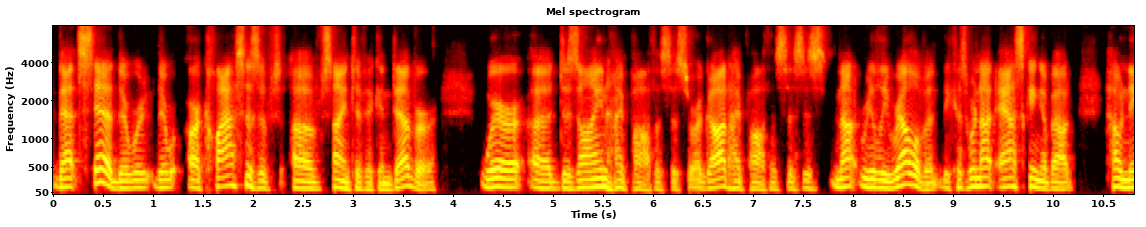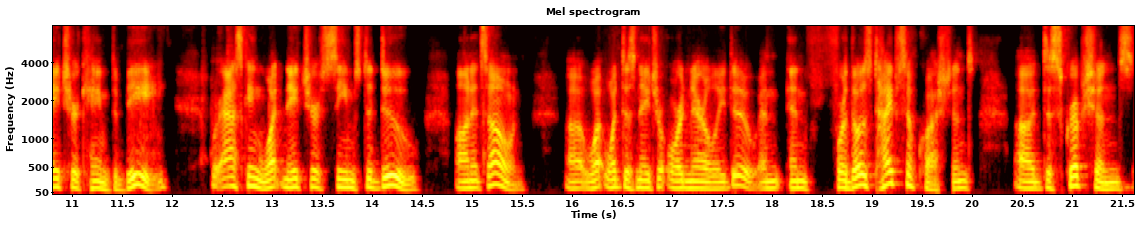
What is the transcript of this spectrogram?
That said, there were there are classes of, of scientific endeavor where a design hypothesis or a God hypothesis is not really relevant because we're not asking about how nature came to be. We're asking what nature seems to do on its own. Uh, what, what does nature ordinarily do? And, and for those types of questions, uh, descriptions,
